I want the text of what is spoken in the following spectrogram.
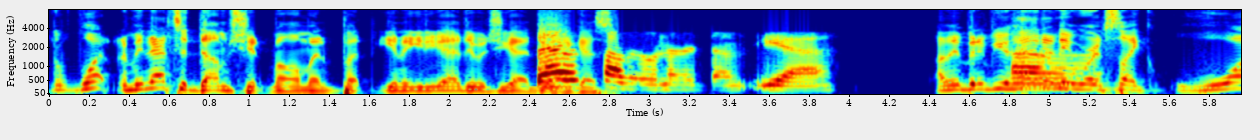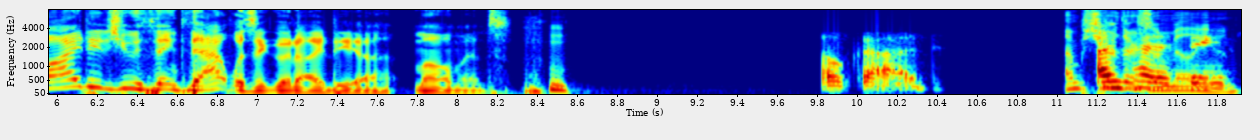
what I mean that's a dumb shit moment, but you know, you gotta do what you gotta do, That I was guess. probably one of the dumb. Yeah. I mean, but if you had any where Um, it's like, why did you think that was a good idea moments? Oh God. I'm sure I'm there's a trying to million.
